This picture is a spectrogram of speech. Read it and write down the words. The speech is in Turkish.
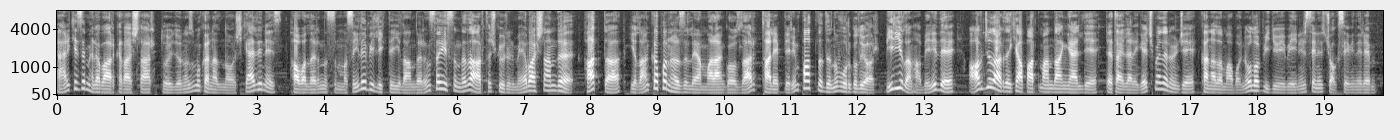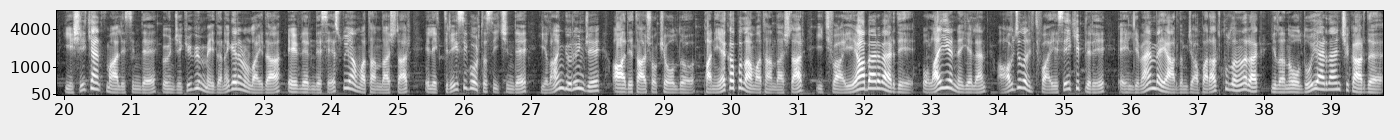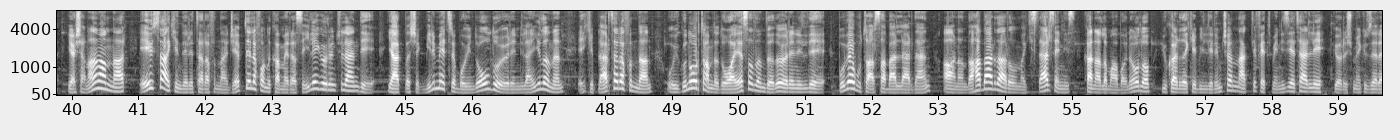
Herkese merhaba arkadaşlar. Duydunuz mu kanalına hoş geldiniz. Havaların ısınmasıyla birlikte yılanların sayısında da artış görülmeye başlandı. Hatta yılan kapanı hazırlayan marangozlar taleplerin patladığını vurguluyor. Bir yılan haberi de avcılardaki apartmandan geldi. Detaylara geçmeden önce kanalıma abone olup videoyu beğenirseniz çok sevinirim. Yeşilkent mahallesinde önceki gün meydana gelen olayda evlerinde ses duyan vatandaşlar elektrik sigortası içinde yılan görünce adeta şoke oldu. Paniğe kapılan vatandaşlar itfaiyeye haber verdi. Olay yerine gelen Avcılar İtfaiyesi ekipleri eldiven ve yardımcı aparat kullanarak yılanı olduğu yerden çıkardı. Yaşanan anlar ev sakinleri tarafından cep telefonu kamerası ile görüntülendi. Yaklaşık 1 metre boyunda olduğu öğrenilen yılanın ekipler tarafından uygun ortamda doğaya salındığı da öğrenildi. Bu ve bu tarz haberlerden anında haberdar olmak isterseniz kanalıma abone olup yukarıdaki bildirim çanını aktif etmeniz yeterli. Görüşmek üzere.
